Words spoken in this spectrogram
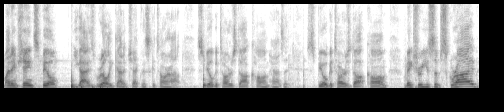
My name's Shane Speal. You guys really got to check this guitar out. SpealGuitars.com has it. SpealGuitars.com. Make sure you subscribe.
